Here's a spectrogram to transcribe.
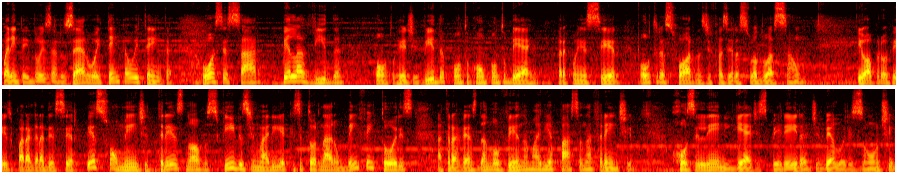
4200 8080 ou acessar pelavida.redevida.com.br para conhecer outras formas de fazer a sua doação. Eu aproveito para agradecer pessoalmente três novos filhos de Maria que se tornaram benfeitores através da novena Maria Passa na Frente. Rosilene Guedes Pereira, de Belo Horizonte,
